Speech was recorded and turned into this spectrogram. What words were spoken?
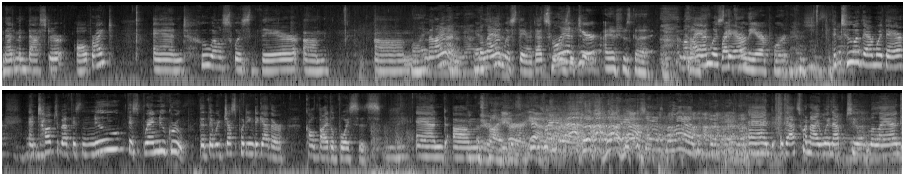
Madam Ambassador Albright, and who else was there? Um, um, Melanne. Melanne. Yeah. Melanne was there. That's who Melanne was the two- here. I know she was gonna. Melanne was right there. from the airport. the two of them were there and talked about this new, this brand new group that they were just putting together called Vital Voices. And um, That's probably her. Yeah. yeah, she has Melanne. And that's when I went up to Melanne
